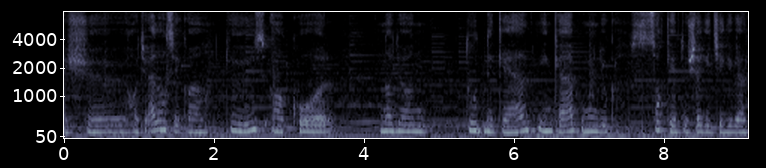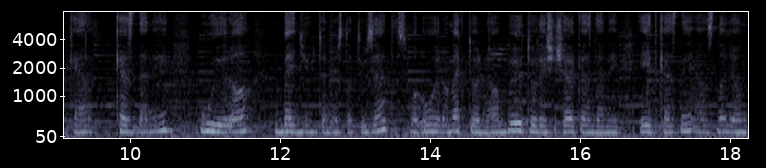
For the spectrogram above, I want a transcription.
és hogyha elalszik a tűz, akkor nagyon tudni kell, inkább mondjuk szakértő segítségével kell kezdeni újra begyűjteni ezt a tüzet, szóval újra megtörni a bőtölés és elkezdeni étkezni, az nagyon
